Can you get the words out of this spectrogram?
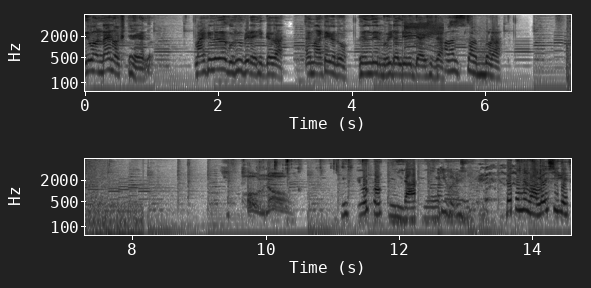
জীবনটাই নষ্ট হয়ে গেল। মাইকেল গোসল করে শিখতে যা আমি মাঠে গেল ভেন্দির ভুইটা দিয়ে দিয়ে যা। আচ্ছা আব্বা তুমি ভালোই শিখেছ।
